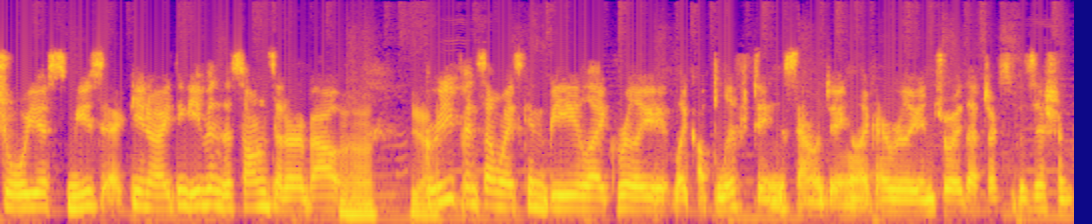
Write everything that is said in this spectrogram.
joyous music. You know, I think even the songs that are about Uh-huh. Yeah. grief in some ways can be like really like uplifting sounding. Like I really enjoyed that juxtaposition.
